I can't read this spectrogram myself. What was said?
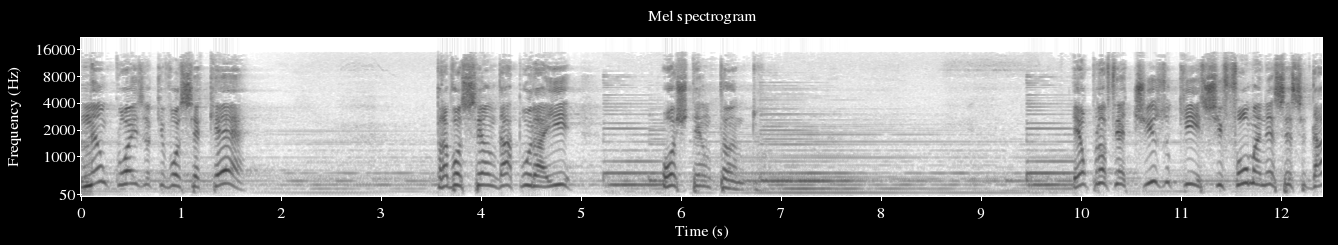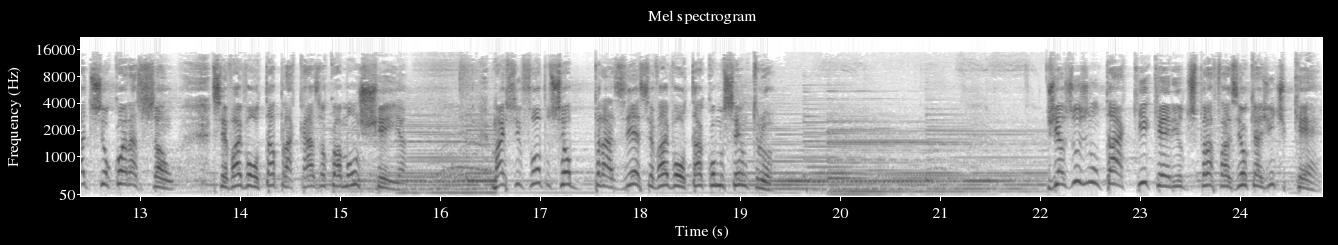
Não coisa que você quer para você andar por aí ostentando. Eu profetizo que se for uma necessidade do seu coração, você vai voltar para casa com a mão cheia. Mas se for para o seu prazer, você vai voltar como você entrou. Jesus não está aqui, queridos, para fazer o que a gente quer.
